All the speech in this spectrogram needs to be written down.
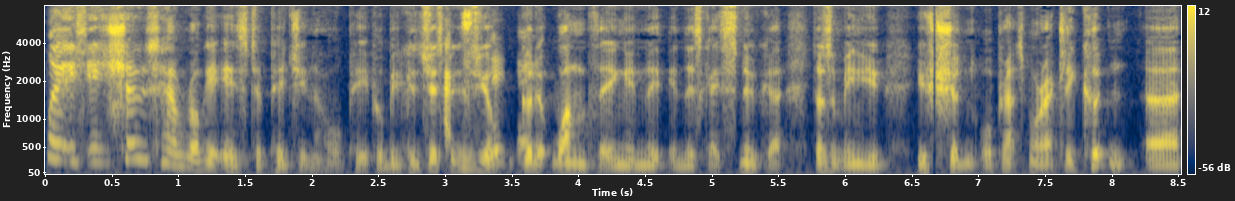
Well, it, it shows how wrong it is to pigeonhole people because just because you're good at one thing, in the, in this case snooker, doesn't mean you, you shouldn't or perhaps more accurately couldn't uh,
